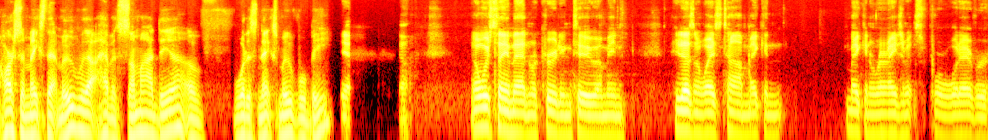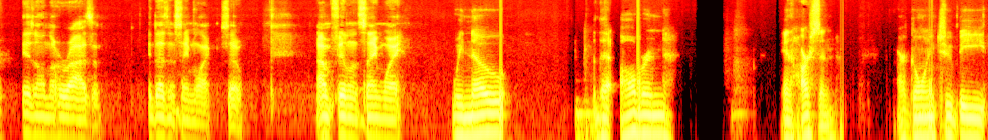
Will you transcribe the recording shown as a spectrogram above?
Harsin makes that move without having some idea of what his next move will be. Yeah. Yeah. And we're saying that in recruiting too. I mean, he doesn't waste time making making arrangements for whatever is on the horizon. It doesn't seem like so. I'm feeling the same way. We know that Auburn and Harsin are going to be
